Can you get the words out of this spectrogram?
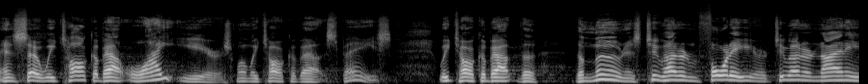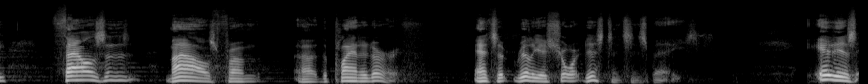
And so we talk about light years when we talk about space. We talk about the, the moon is 240 or 290,000 miles from uh, the planet Earth. And it's a, really a short distance in space. It is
